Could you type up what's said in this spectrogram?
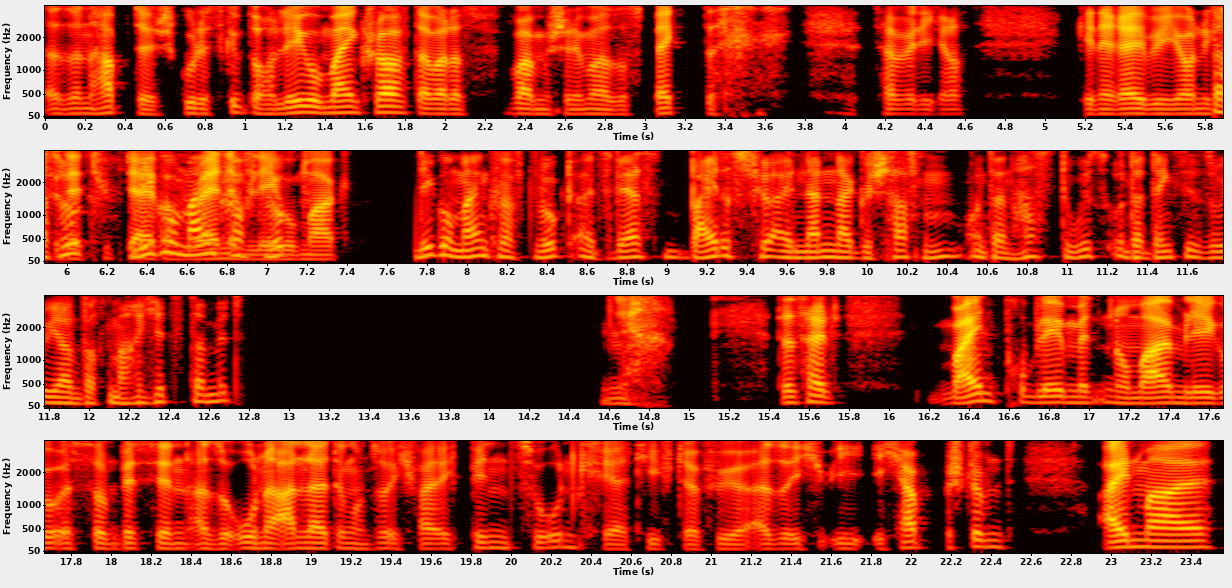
also in haptisch. Gut, es gibt auch Lego Minecraft, aber das war mir schon immer suspekt. da bin ich raus. Generell bin ich auch nicht Das so der Typ, der Lego einfach random Minecraft Lego wirkt- mag. Lego Minecraft wirkt, als wäre es beides füreinander geschaffen und dann hast du es und dann denkst du dir so, ja, was mache ich jetzt damit? Ja, das ist halt mein Problem mit normalem Lego ist so ein bisschen, also ohne Anleitung und so, ich, weil ich bin zu unkreativ dafür. Also ich, ich, ich habe bestimmt einmal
